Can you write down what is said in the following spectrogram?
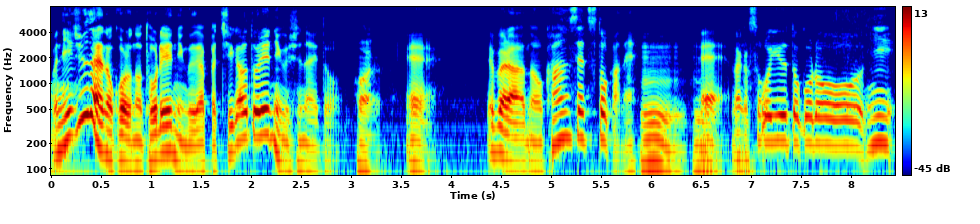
まあ、20代の頃のトレーニングでやっぱ違うトレーニングしないと、はい。ええ、やっぱりあの関節とかね、うんうん、えー、なんかそういうところに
